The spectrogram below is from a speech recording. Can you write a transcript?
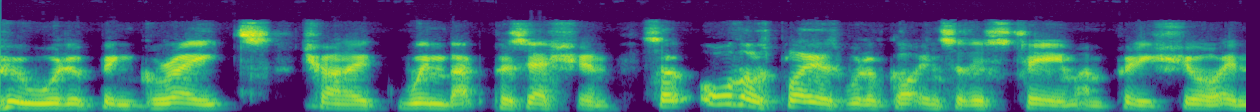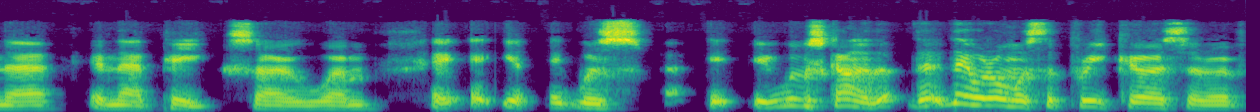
who would have been great trying to win back possession. So all those players would have got into this team. I'm pretty sure in their in their peak. So um, it, it, it was it, it was kind of the, they were almost the precursor of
